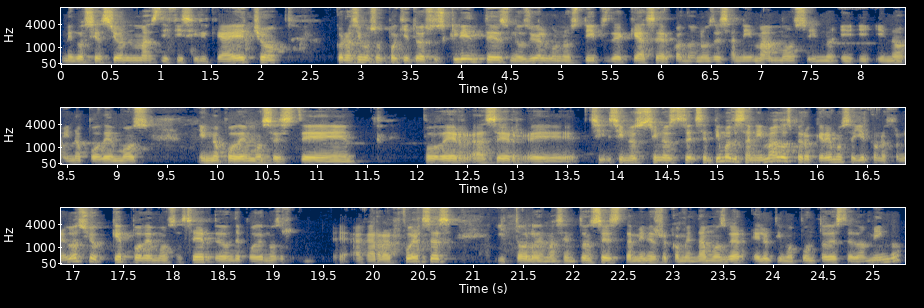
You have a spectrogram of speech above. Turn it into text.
negociación más difícil que ha hecho. Conocimos un poquito de sus clientes, nos dio algunos tips de qué hacer cuando nos desanimamos y no, y, no, y no podemos, y no podemos este, poder hacer, eh, si, nos, si, nos, sentimos desanimados, pero queremos seguir con nuestro negocio, ¿qué podemos hacer? ¿De dónde podemos eh, agarrar fuerzas? Y todo lo demás. Entonces, también les recomendamos ver el último punto de este domingo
